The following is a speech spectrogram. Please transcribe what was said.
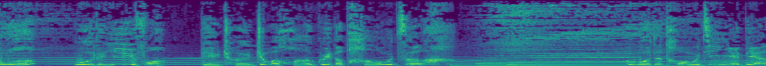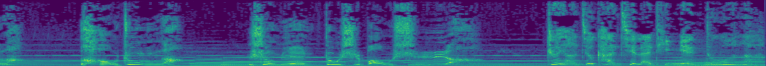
我我的衣服变成这么华贵的袍子了。我的头巾也变了，好重啊！上面都是宝石啊！这样就看起来体面多了。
